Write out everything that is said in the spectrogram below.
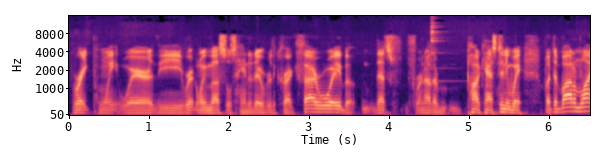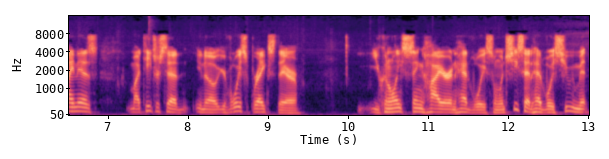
break point where the retinoid muscles handed over the cricothyroid, but that's for another podcast anyway. But the bottom line is, my teacher said, you know, your voice breaks there you can only sing higher in head voice. And when she said head voice, she meant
